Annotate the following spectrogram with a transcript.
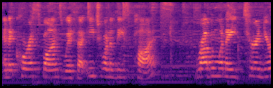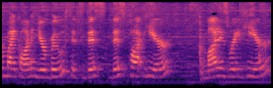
and it corresponds with uh, each one of these pots. Robyn, when I turn your mic on in your booth, it's this this pot here. Mine is right here.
